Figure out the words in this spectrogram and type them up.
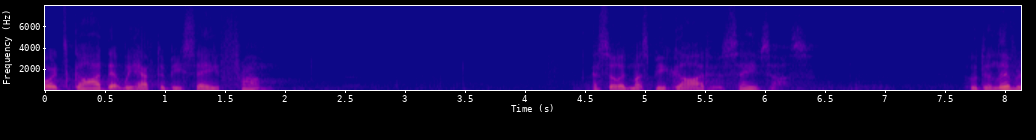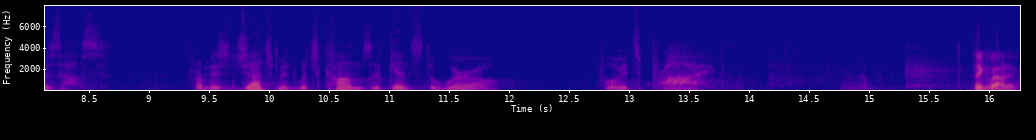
For it's God that we have to be saved from. And so it must be God who saves us, who delivers us from his judgment which comes against the world for its pride. Think about it.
